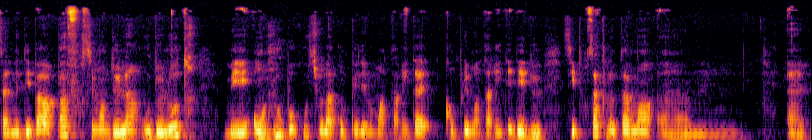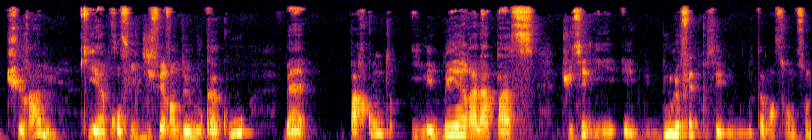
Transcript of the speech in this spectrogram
ça ne dépend pas forcément de l'un ou de l'autre, mais on joue beaucoup sur la complémentarité, des deux. C'est pour ça que notamment un, un Thuram, qui a un profil différent de Lukaku, ben, par contre, il est meilleur à la passe. Tu sais, d'où le fait que notamment son, son,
